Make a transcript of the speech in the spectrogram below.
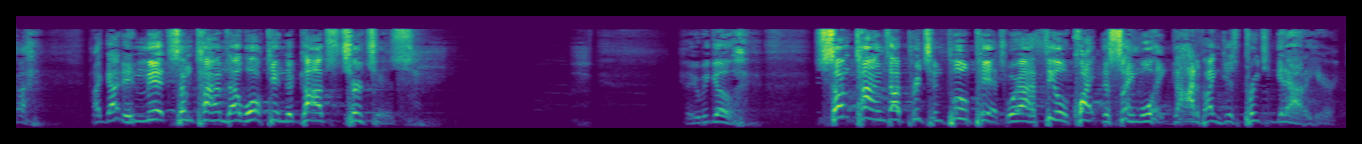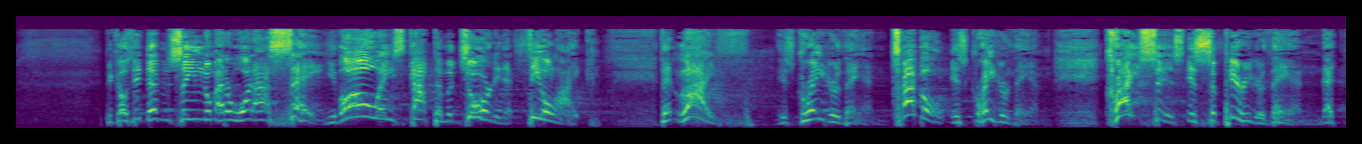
I, I got to admit, sometimes I walk into God's churches here we go. Sometimes I preach in pulpits where I feel quite the same way. God, if I can just preach and get out of here. Because it doesn't seem no matter what I say, you've always got the majority that feel like that life is greater than. Trouble is greater than. Crisis is superior than. That,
